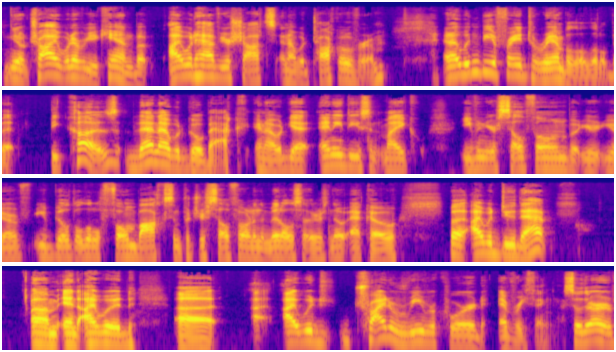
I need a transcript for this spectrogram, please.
you know, try whatever you can, but I would have your shots and I would talk over them. And I wouldn't be afraid to ramble a little bit because then I would go back and I would get any decent mic even your cell phone, but you you have you build a little foam box and put your cell phone in the middle so there's no echo. But I would do that um, and I would uh, I, I would try to re-record everything. So there are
